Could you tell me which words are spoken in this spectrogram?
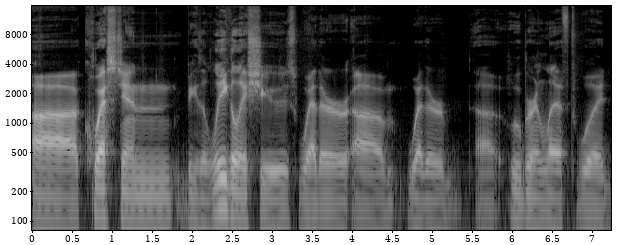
uh, question because of legal issues whether um, whether uh, Uber and Lyft would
